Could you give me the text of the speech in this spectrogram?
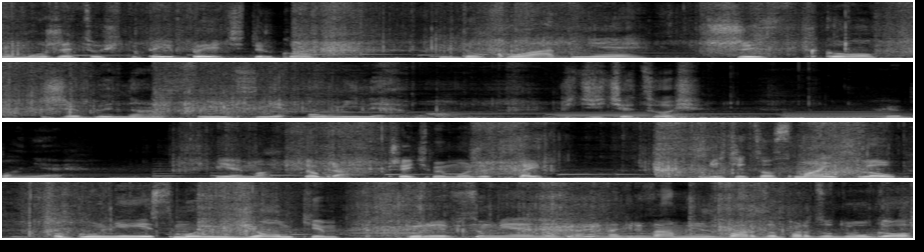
bo może coś tutaj być, tylko dokładnie wszystko, żeby nas nic nie ominęło. Widzicie coś? Chyba nie. Nie ma. Dobra, przejdźmy może tutaj. Wiecie co, Smajslow ogólnie jest moim ziomkiem, który w sumie no, nagrywamy już bardzo, bardzo długo.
